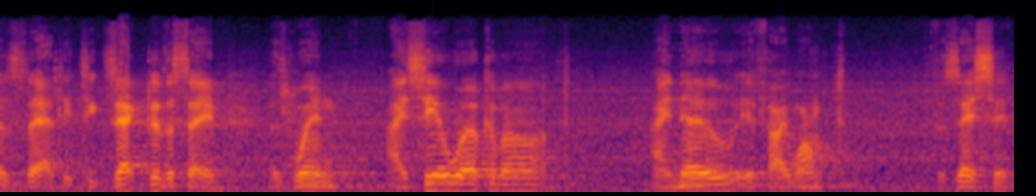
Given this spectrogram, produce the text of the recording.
as that. It's exactly the same as when I see a work of art, I know if I want to possess it,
